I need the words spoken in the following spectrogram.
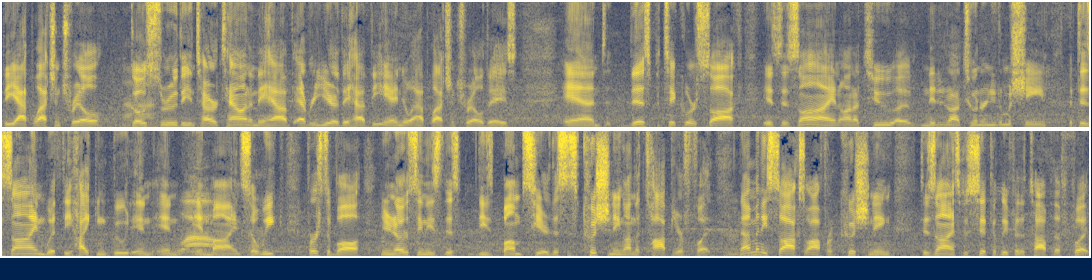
the Appalachian Trail goes through the entire town, and they have every year they have the annual Appalachian Trail Days. And this particular sock is designed on a two uh, knitted on a 200 needle machine, but designed with the hiking boot in in, in mind. So we first of all, you're noticing these this, these bumps here. This is cushioning on the top of your foot. Not many socks offer cushioning designed specifically for the top of the foot.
